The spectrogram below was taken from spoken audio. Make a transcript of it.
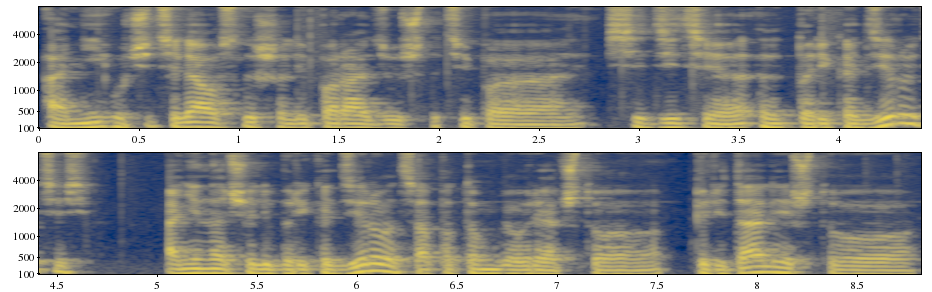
Они, учителя услышали по радио, что типа сидите, э, баррикадируйтесь. Они начали баррикадироваться, а потом говорят, что передали, что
